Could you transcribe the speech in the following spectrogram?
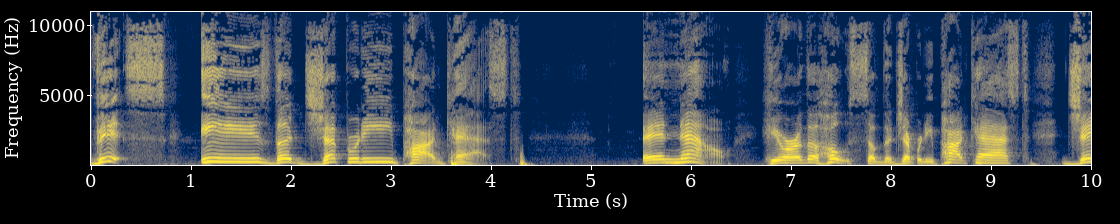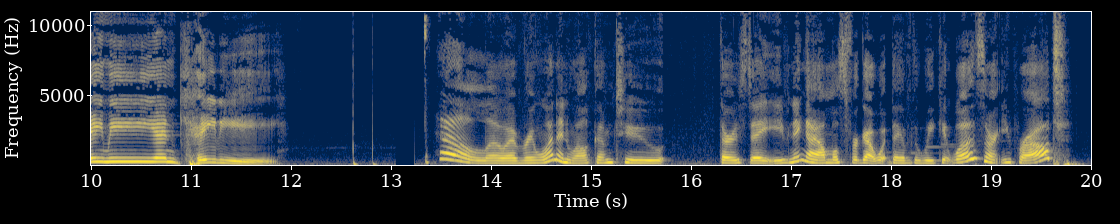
This is the Jeopardy Podcast. And now, here are the hosts of the Jeopardy Podcast, Jamie and Katie. Hello, everyone, and welcome to Thursday evening. I almost forgot what day of the week it was. Aren't you proud?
